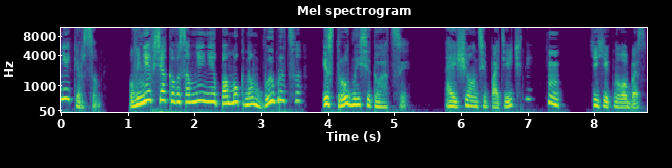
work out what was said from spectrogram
Никерсон, вне всякого сомнения, помог нам выбраться из трудной ситуации. А еще он симпатичный?» хм, — хихикнула Бесс.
